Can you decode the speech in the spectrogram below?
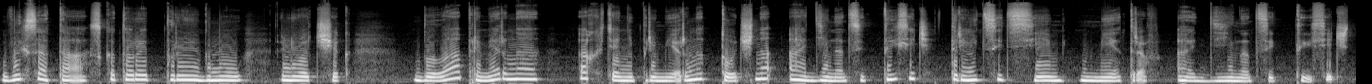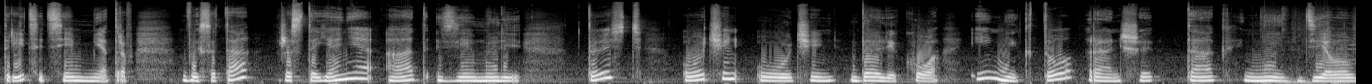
Высота, с которой прыгнул летчик, была примерно, а хотя не примерно, точно 11 тысяч 37 метров. 11 тысяч 37 метров. Высота расстояние от Земли. То есть очень-очень далеко. И никто раньше так не делал.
